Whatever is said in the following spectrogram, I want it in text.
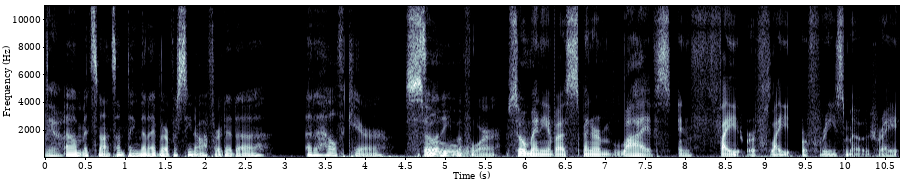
Yeah. Um, it's not something that I've ever seen offered at a at a healthcare facility so, before. So many of us spend our lives in fight or flight or freeze mode, right?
